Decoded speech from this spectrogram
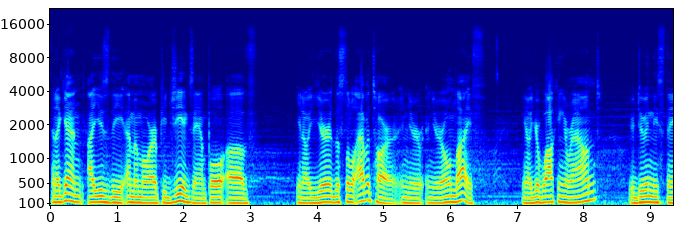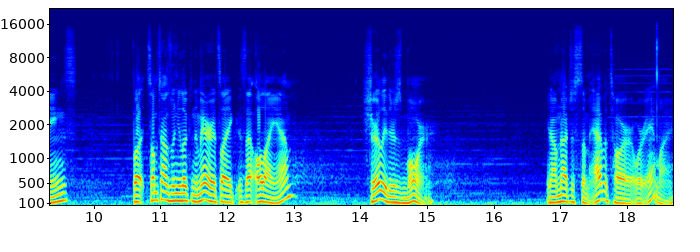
And again, I use the MMORPG example of you know you're this little avatar in your in your own life. You know you're walking around you're doing these things. But sometimes when you look in the mirror it's like is that all i am? Surely there's more. You know i'm not just some avatar or am i?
